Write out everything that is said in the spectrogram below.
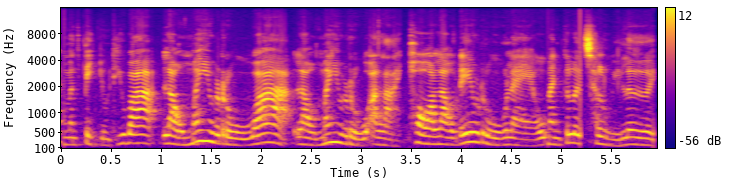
ก ๆ มันติดอยู่ที่ว่าเราไม่รู้ว่าเราไม่รู้อะไร พอเราได้รู้แล้วมันก็เลยฉลุยเลย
